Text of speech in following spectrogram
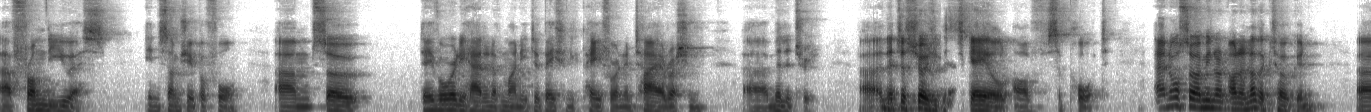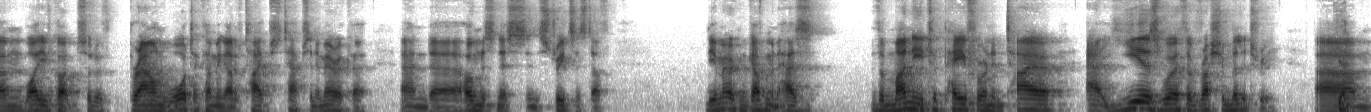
uh, from the US in some shape or form. Um, so they've already had enough money to basically pay for an entire Russian uh, military. Uh, that just shows you the scale of support. And also, I mean, on, on another token, um, while you've got sort of brown water coming out of types, taps in America and uh, homelessness in the streets and stuff, the American government has the money to pay for an entire uh, year's worth of Russian military. Um, yeah.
